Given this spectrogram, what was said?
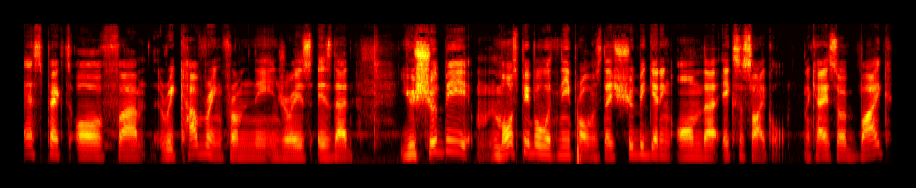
aspect of um, recovering from knee injuries is that you should be, most people with knee problems, they should be getting on the exercycle. Okay, so bike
